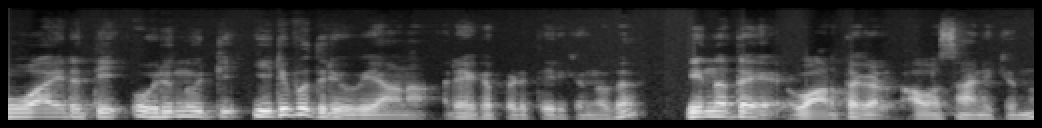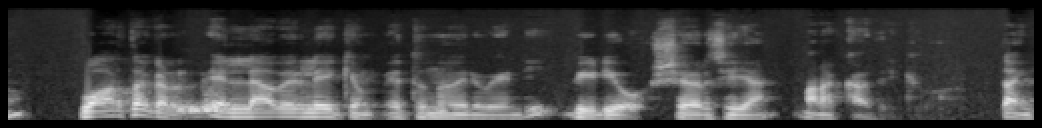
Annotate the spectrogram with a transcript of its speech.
മൂവായിരത്തി ഒരുന്നൂറ്റി ഇരുപത് രൂപയാണ് രേഖപ്പെടുത്തിയിരിക്കുന്നത്. ഇന്നത്തെ വാർത്തകൾ അവസാനിക്കുന്നു. വാർത്തകൾ എല്ലാവരിലേക്കും എത്തുന്നതിനു വേണ്ടി വീഡിയോ ഷെയർ ചെയ്യാൻ മറക്കാതിരിക്കുക. താങ്ക്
